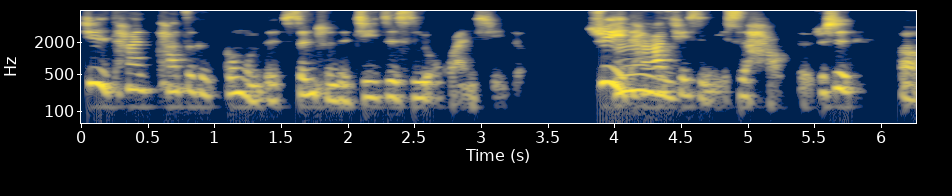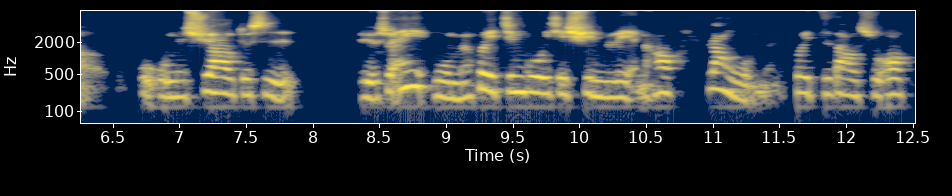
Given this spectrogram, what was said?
其实它它这个跟我们的生存的机制是有关系的，所以它其实也是好的，就是呃，我我们需要就是比如说，哎，我们会经过一些训练，然后让我们会知道说，哦，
